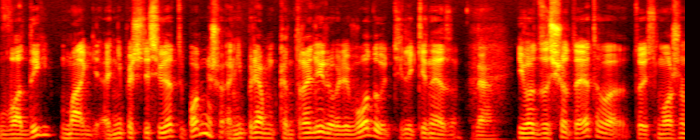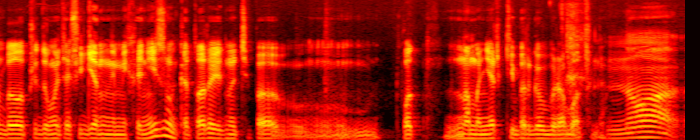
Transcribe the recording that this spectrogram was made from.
воды, маги, они почти всегда, ты помнишь, они прям контролировали воду телекинезом. Да. И вот за счет этого, то есть можно было придумать офигенные механизмы, которые, ну, типа, вот на манер киборгов бы работали. Но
